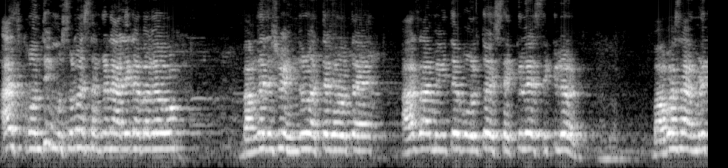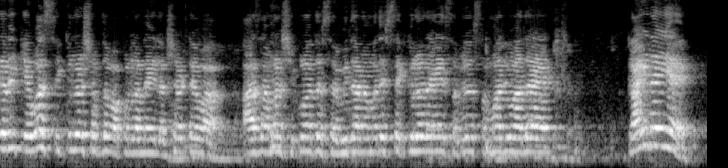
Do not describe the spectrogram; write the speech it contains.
आज कोणती मुसलमान संघटना आली का बघा हो? बांगलादेशवर हिंदू अत्याचार होत आहे. आज आम्ही इथे बोलतोय सेक्युलर सेक्युलर बाबासाहेब आंबेडकरांनी केव्हा सेक्युलर शब्द वापरला नाही? लक्षात ठेवा. आज आम्हाला शिकवलं तर संविधानामध्ये सेक्युलर आहे सगळं समाजवाद आहे. काही नाही आहे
